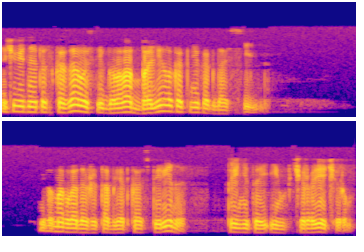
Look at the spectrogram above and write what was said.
Очевидно, это сказалось, и голова болела как никогда сильно. Не помогла даже таблетка аспирина, принятая им вчера вечером.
